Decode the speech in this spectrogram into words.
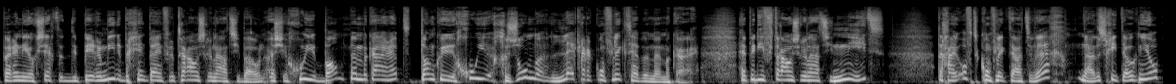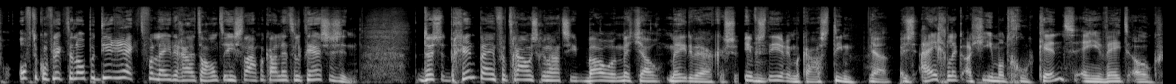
Waarin hij ook zegt dat de piramide begint bij een vertrouwensrelatie bouwen. Als je een goede band met elkaar hebt, dan kun je goede, gezonde, lekkere conflict hebben met elkaar. Heb je die vertrouwensrelatie niet, dan ga je of de conflicten uit de weg. Nou, dat schiet ook niet op. Of de conflicten lopen direct volledig uit de hand en je slaat elkaar letterlijk de hersens in. Dus het begint bij een vertrouwensrelatie bouwen met jouw medewerkers. Investeren in elkaar als team. Ja. Dus eigenlijk, als je iemand goed kent en je weet ook,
